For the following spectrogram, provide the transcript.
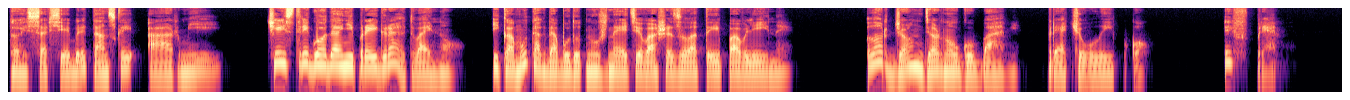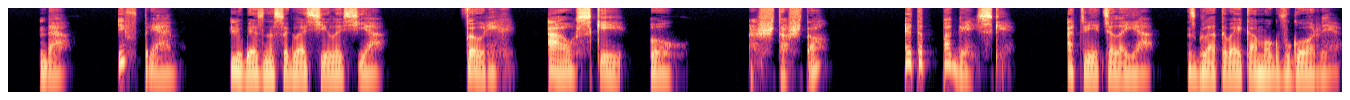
то есть со всей британской армией. Через три года они проиграют войну. И кому тогда будут нужны эти ваши золотые павлины? Лорд Джон дернул губами, пряча улыбку. И впрямь. Да, и впрямь, любезно согласилась я. Фурих, ауски, у. Что-что? Это по-гельски. — ответила я, сглатывая комок в горле.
